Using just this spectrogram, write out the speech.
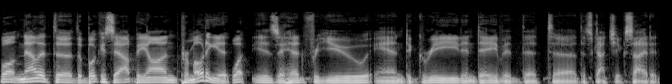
Well, now that the, the book is out, beyond promoting it, what is ahead for you and Degreed and David that uh, that's got you excited?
